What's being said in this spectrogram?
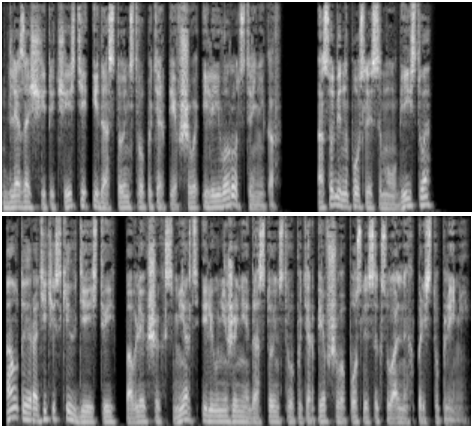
для защиты чести и достоинства потерпевшего или его родственников, особенно после самоубийства, аутоэротических действий, повлекших смерть или унижение достоинства потерпевшего после сексуальных преступлений.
